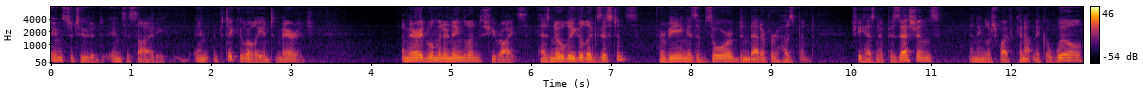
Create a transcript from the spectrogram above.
instituted in society, and particularly into marriage. A married woman in England, she writes, has no legal existence her being is absorbed in that of her husband. She has no possessions. An English wife cannot make a will.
